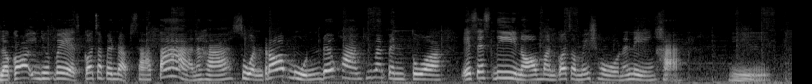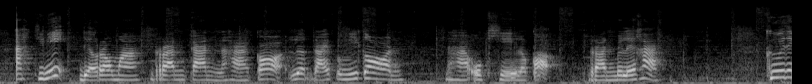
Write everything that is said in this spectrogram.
แล้วก็อินเทอร์เฟซก็จะเป็นแบบ SATA นะคะ ส่วนรอบหมุนด้วยความที่มันเป็นตัว SSD เนาะมันก็จะไม่โชว์นั่นเองค่ะ นี่ อะทีนี้เดี๋ยวเรามารันกันนะคะ ก็เลือก drive ตรงนี้ก่อนนะคะโอเคแล้วก็รันไปเลยค่ะ คือจ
